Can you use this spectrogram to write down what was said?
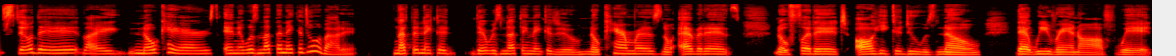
still did, like no cares. And it was nothing they could do about it. Nothing they could, there was nothing they could do. No cameras, no evidence, no footage. All he could do was know that we ran off with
